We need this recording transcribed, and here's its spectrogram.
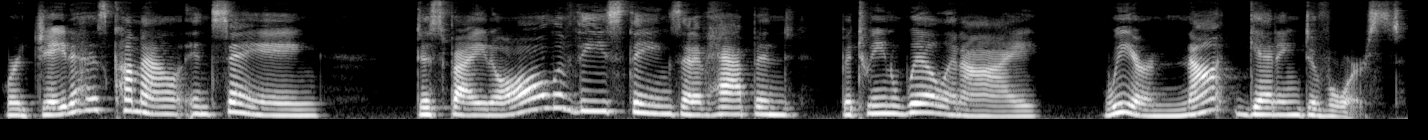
where Jada has come out and saying, despite all of these things that have happened between Will and I, we are not getting divorced.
